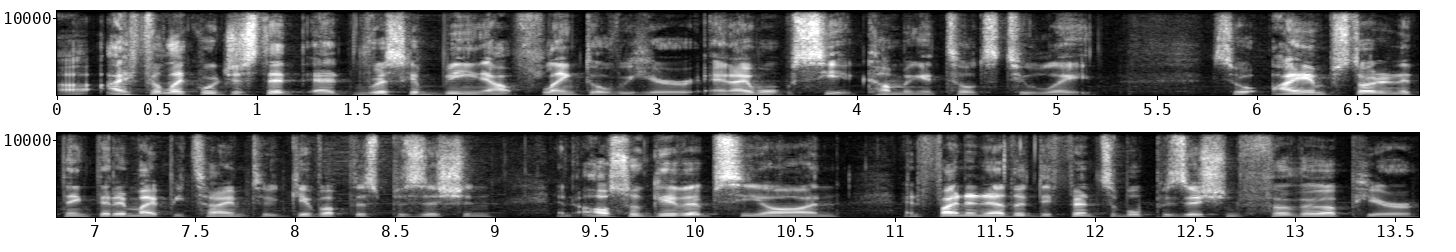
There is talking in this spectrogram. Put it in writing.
Uh, I feel like we're just at, at risk of being outflanked over here, and I won't see it coming until it's too late. So I am starting to think that it might be time to give up this position and also give up Sion and find another defensible position further up here.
